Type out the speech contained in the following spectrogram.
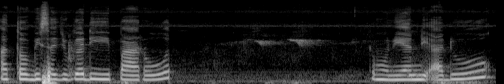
atau bisa juga diparut. Kemudian diaduk.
